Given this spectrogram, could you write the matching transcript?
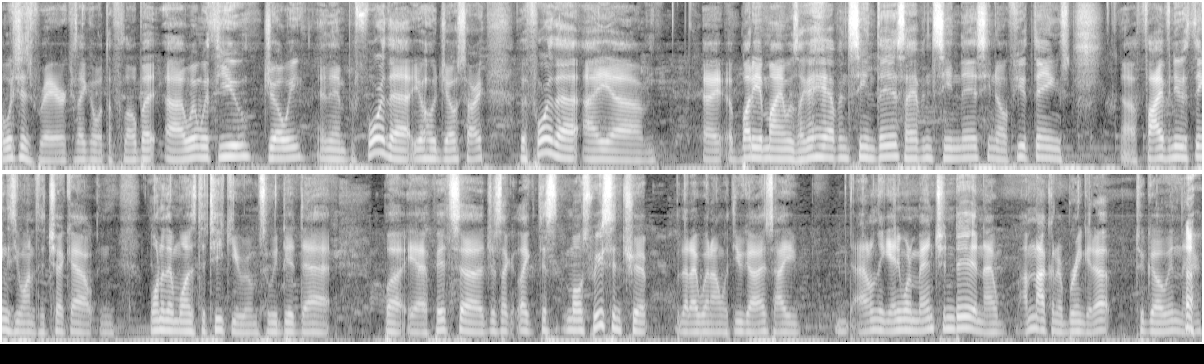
which is rare because I go with the flow, but uh, I went with you, Joey, and then before that, Yoho Joe, sorry. Before that, I, um, I a buddy of mine was like, "Hey, I haven't seen this. I haven't seen this. You know, a few things, uh, five new things he wanted to check out, and one of them was the Tiki Room. So we did that. But yeah, if it's uh, just like like this most recent trip that I went on with you guys, I I don't think anyone mentioned it, and I I'm not gonna bring it up to go in there.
